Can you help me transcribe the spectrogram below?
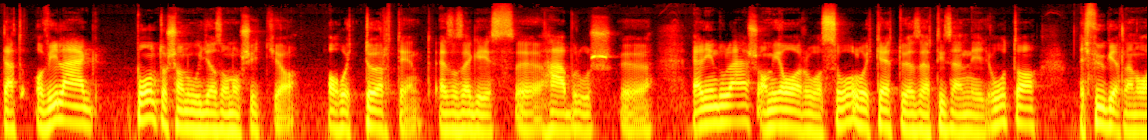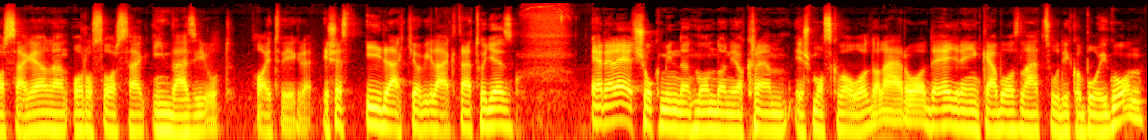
Tehát a világ pontosan úgy azonosítja ahogy történt ez az egész háborús elindulás, ami arról szól, hogy 2014 óta egy független ország ellen Oroszország inváziót hajt végre. És ezt így látja a világ. Tehát, hogy ez, erre lehet sok mindent mondani a Krem és Moszkva oldaláról, de egyre inkább az látszódik a bolygón,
